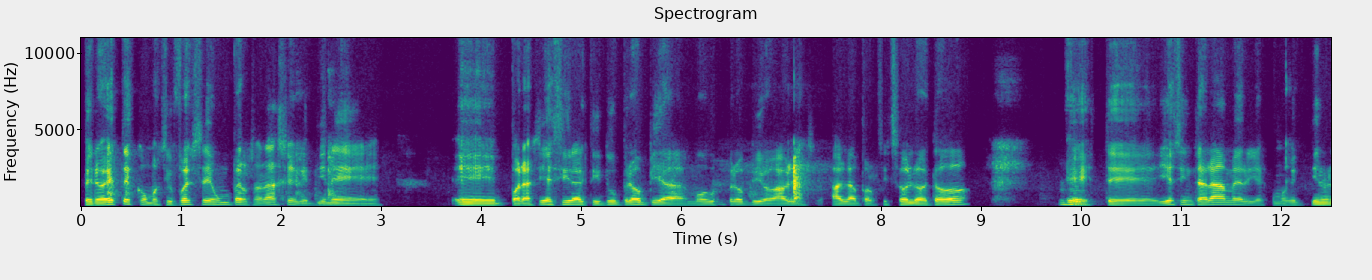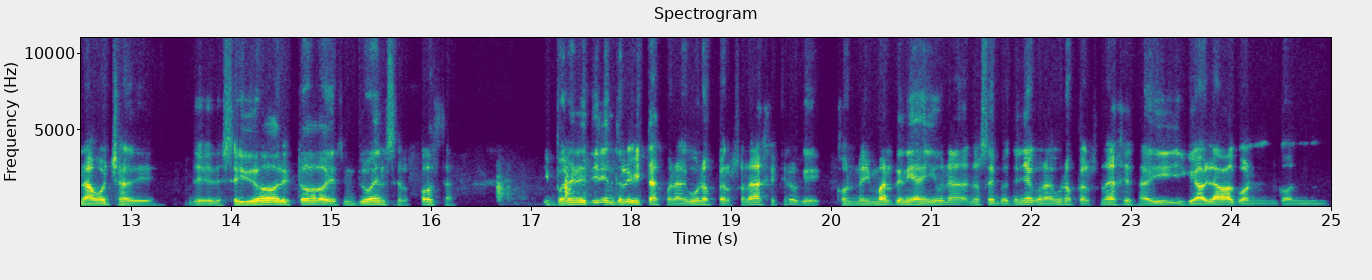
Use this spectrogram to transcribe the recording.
pero este es como si fuese un personaje que tiene... eh, por así decir, actitud propia, modus propio, habla, habla por sí solo todo. Este, y es Instagramer y es como que tiene una bocha de, de- de seguidores, todo, y es influencer, posta. Y ponerle, tiene entrevistas con algunos personajes, creo que con Neymar tenía ahí una, no sé, pero tenía con algunos personajes ahí y que hablaba con, con,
